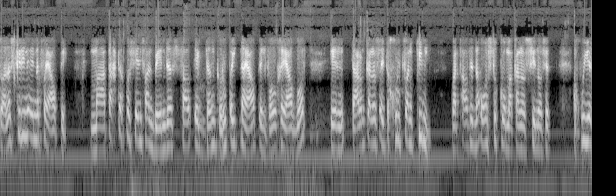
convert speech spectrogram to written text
So hulle skree nie eintlik vir help nie. Maar 80% van bendes sal ek dink roep uit na help en wil gehelp word en daarom kan ons uit 'n groep van 10 wat altyd na ons toe kom, maar kan ons sien ons het 'n goeie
